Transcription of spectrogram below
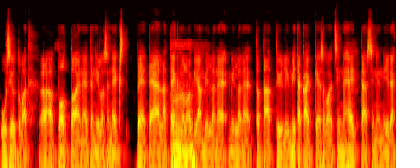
uusiutuvat äh, polttoaineet ja niillä on se Next BTL-teknologia, mm-hmm. millä ne, millä ne tota, tyyliin, mitä kaikkea sä voit sinne heittää sinne niiden,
